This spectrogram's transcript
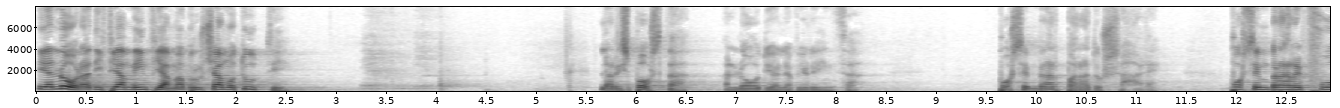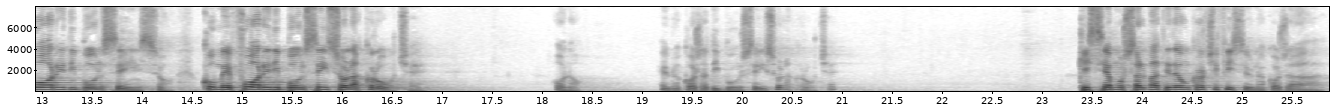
E allora di fiamma in fiamma bruciamo tutti. La risposta all'odio e alla violenza può sembrare paradossale, può sembrare fuori di buon senso, come è fuori di buon senso la croce. O no? È una cosa di buon senso la croce? Che siamo salvati da un crocifisso è una cosa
